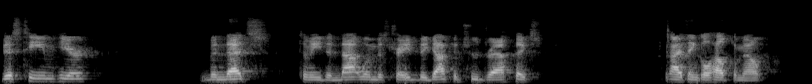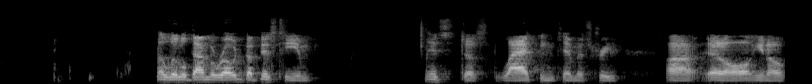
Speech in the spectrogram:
this team here, the Nets, to me, did not win this trade. They got the two draft picks. I think will help them out a little down the road, but this team, it's just lacking chemistry uh, at all. You know,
